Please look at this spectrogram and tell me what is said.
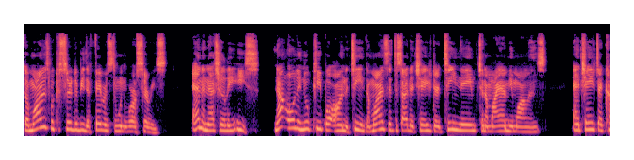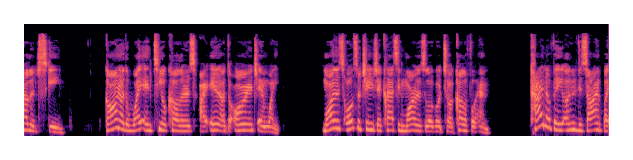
The Marlins were considered to be the favorites to win the World Series and the National League East. Not only new people on the team, the Marlins decided to change their team name to the Miami Marlins and change their color scheme. Gone are the white and teal colors, are in are the orange and white. Marlins also changed their classic Marlins logo to a colorful M. Kind of a ugly design, but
